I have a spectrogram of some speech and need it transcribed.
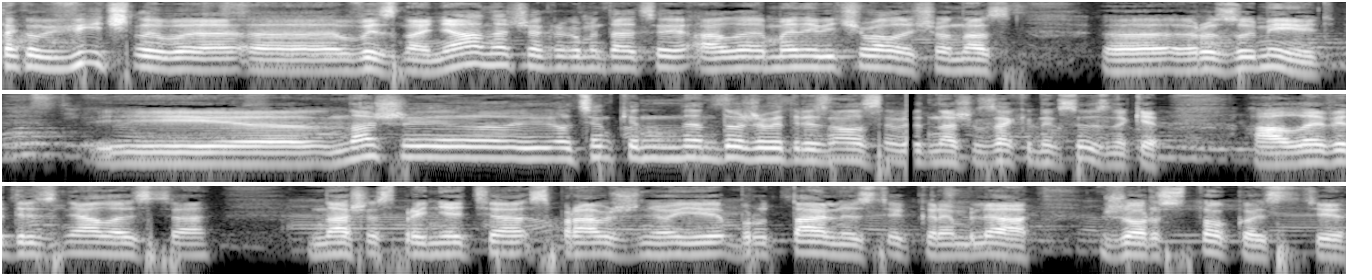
таке ввічливе е, визнання наших рекомендацій, але ми не відчували, що нас е, розуміють. І е, наші е, оцінки не дуже відрізнялися від наших західних союзників, але відрізнялося наше сприйняття справжньої брутальності Кремля, жорстокості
